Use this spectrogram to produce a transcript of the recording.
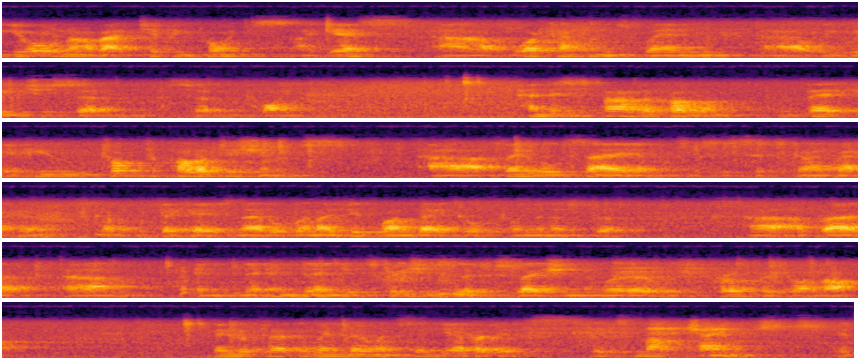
you all know about tipping points, I guess. Uh, what happens when uh, we reach a certain, a certain point? And this is part of the problem, that if you talk to politicians, uh, they will say, and this is going back a couple of decades now, but when I did one day talk to a minister uh, about um, endangered species legislation and whether it was appropriate or not, they looked out the window and said, yeah, but it's, it's not changed. It,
